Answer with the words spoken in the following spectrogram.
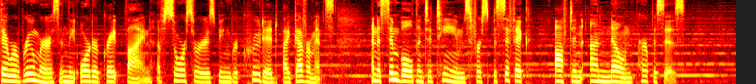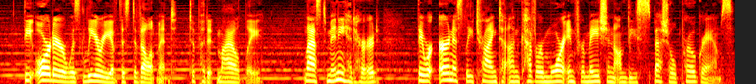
There were rumors in the Order grapevine of sorcerers being recruited by governments and assembled into teams for specific, often unknown purposes. The Order was leery of this development, to put it mildly. Last Minnie had heard, they were earnestly trying to uncover more information on these special programs.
